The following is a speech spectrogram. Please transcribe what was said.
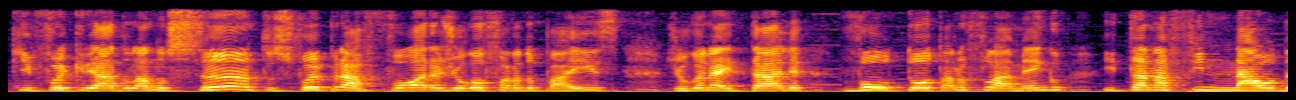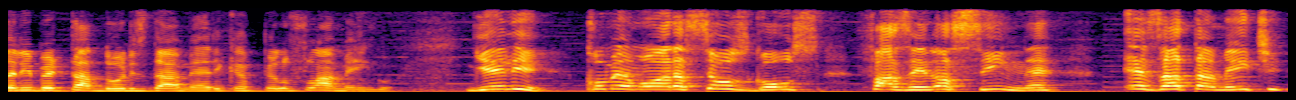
que foi criado lá no Santos, foi pra fora, jogou fora do país, jogou na Itália, voltou, tá no Flamengo e tá na final da Libertadores da América pelo Flamengo. E ele comemora seus gols fazendo assim, né? Exatamente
